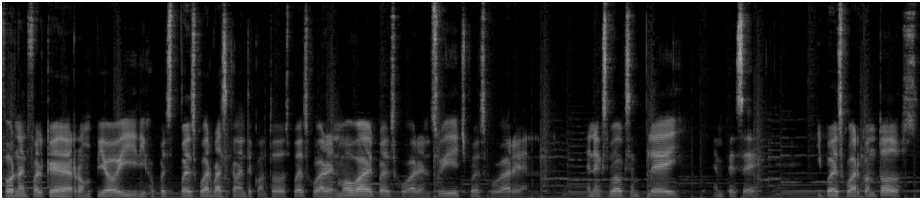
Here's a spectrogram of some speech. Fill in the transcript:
Fortnite fue el que rompió y dijo, pues puedes jugar básicamente con todos. Puedes jugar en mobile, puedes jugar en Switch, puedes jugar en en Xbox, en Play, en PC y puedes jugar con todos.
